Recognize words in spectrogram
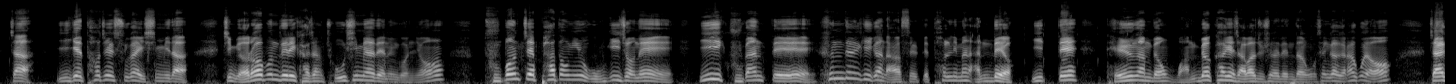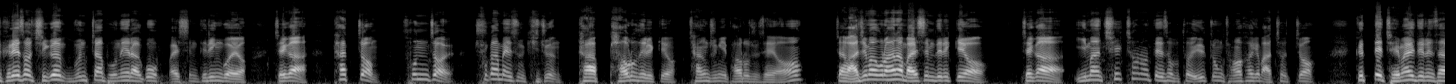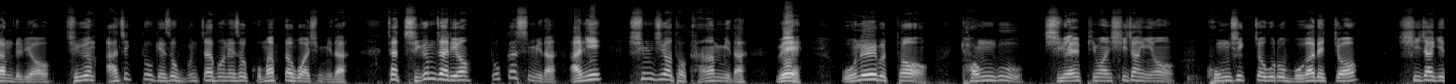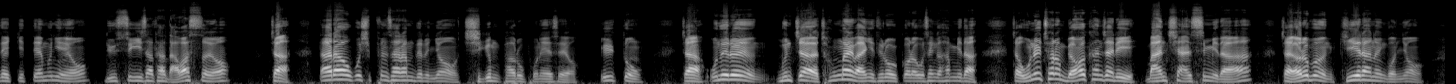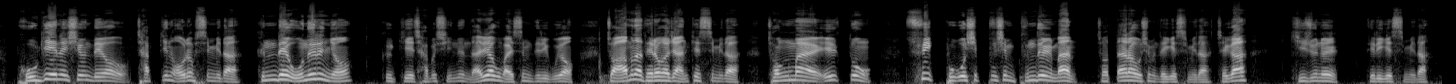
자, 이게 터질 수가 있습니다. 지금 여러분들이 가장 조심해야 되는 건요. 두 번째 파동이 오기 전에 이 구간대에 흔들기가 나왔을 때 털리면 안 돼요. 이때 대응한 병 완벽하게 잡아주셔야 된다고 생각을 하고요. 자, 그래서 지금 문자 보내라고 말씀드린 거예요. 제가 타점, 손절, 추가 매수 기준 다 바로 드릴게요. 장중에 바로 주세요. 자, 마지막으로 하나 말씀드릴게요. 제가 27,000원대에서부터 일종 정확하게 맞췄죠. 그때 제 말 들은 사람들이요. 지금 아직도 계속 문자 보내서 고맙다고 하십니다. 자, 지금 자리요. 똑같습니다. 아니, 심지어 더 강합니다. 왜? 오늘부터 경구 GLP-1 시장이요. 공식적으로 뭐가 됐죠? 시작이 됐기 때문이에요. 뉴스 기사 다 나왔어요. 자, 따라오고 싶은 사람들은요. 지금 바로 보내세요. 일동 자, 오늘은 문자 정말 많이 들어올 거라고 생각합니다. 자, 오늘처럼 명확한 자리 많지 않습니다. 자, 여러분, 기회라는 건요. 보기에는 쉬운데요. 잡기는 어렵습니다. 근데 오늘은요. 그 기회 잡을 수 있는 날이라고 말씀드리고요. 저 아무나 데려가지 않겠습니다. 정말 일동 수익 보고 싶으신 분들만 저 따라오시면 되겠습니다. 제가 기준을 드리겠습니다.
